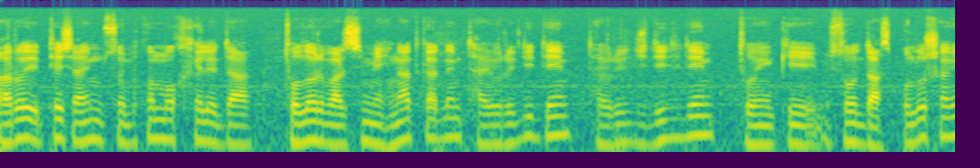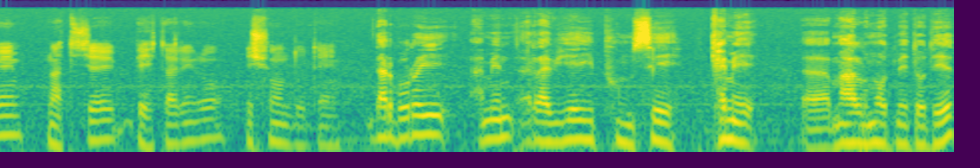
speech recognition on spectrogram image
барои пеш аз ин мусобиқа мо хеле дар толори варзишӣ меҳнат кардем тайёрӣ дидем тайёрии ҷиддӣ дидем то ин ки мисол дастболо шавем натиҷаи беҳтаринро нишон додем дар бораи ҳамин равияи пумсе каме маълумот медодед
